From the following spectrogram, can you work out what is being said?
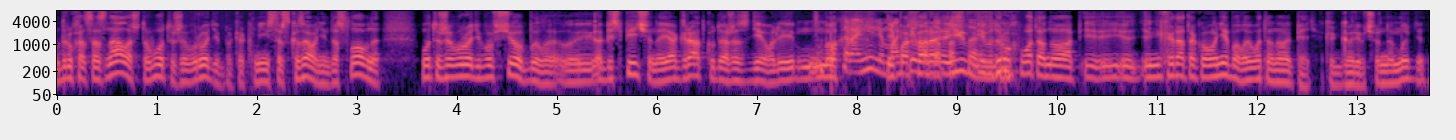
вдруг осознала, что вот уже вроде бы, как министр сказал, недословно, вот уже вроде бы все было обеспечено, и оградку даже сделали. И, похоронили и, похор... и, и вдруг вот оно, и, и, никогда такого не было, и вот оно опять, как говорил Черномырдин.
